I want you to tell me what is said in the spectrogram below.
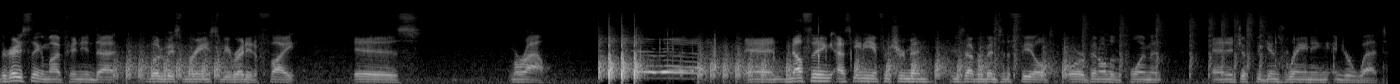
The greatest thing, in my opinion, that motivates Marines to be ready to fight is morale. And nothing, ask any infantryman who's ever been to the field or been on a deployment, and it just begins raining and you're wet.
